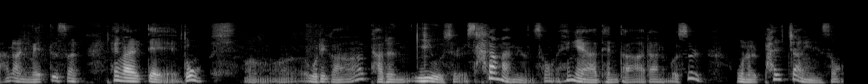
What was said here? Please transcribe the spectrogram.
하나님의 뜻을 행할 때에도 어, 우리가 다른 이웃을 사랑하면서 행해야 된다라는 것을 오늘 8장에서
